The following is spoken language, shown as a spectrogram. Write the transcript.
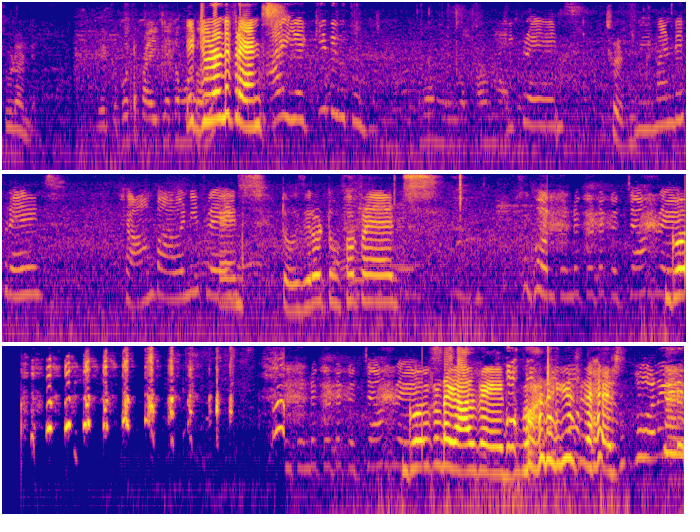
చూడండి. చూడండి ఫ్రెండ్స్. ఎక్కి దిగుతుంది ఫ్రెండ్స్. చూడండి. మేమండి friends. Shyam Pavani friends two zero two four friends. Golconda కోటకు వచ్చాం గోల్కొండ వచ్చాం ఫ్రెండ్స్. గోల్కొండ కాదు ఫ్రెండ్స్ భువనగిరి ఫ్రెండ్స్ భువనగిరి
